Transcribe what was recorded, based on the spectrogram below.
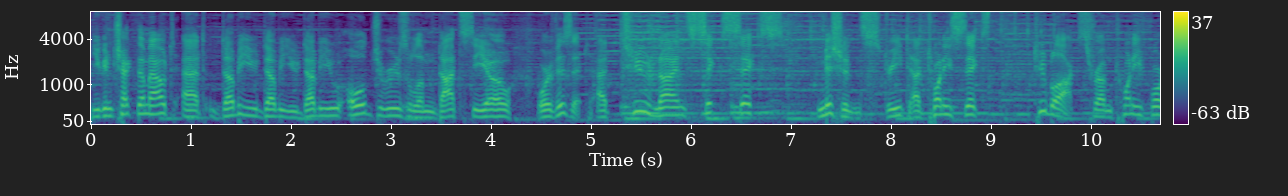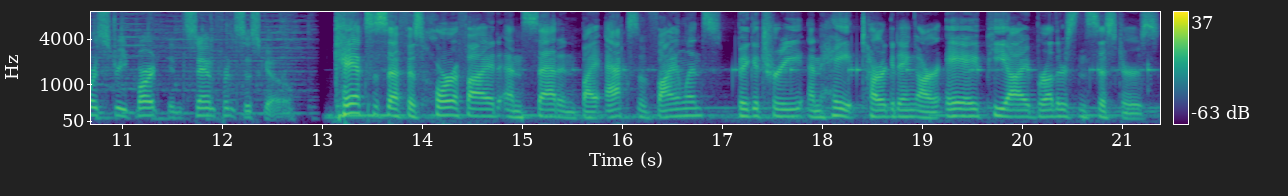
You can check them out at www.oldjerusalem.co or visit at 2966 Mission Street at 26th, two blocks from 24th Street BART in San Francisco. KXSF is horrified and saddened by acts of violence, bigotry, and hate targeting our AAPI brothers and sisters.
